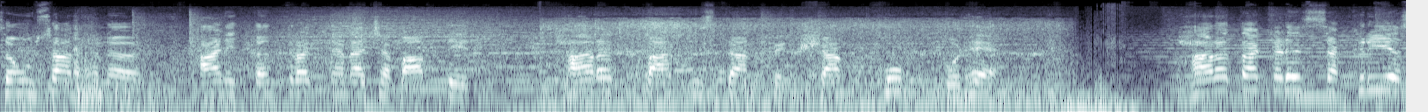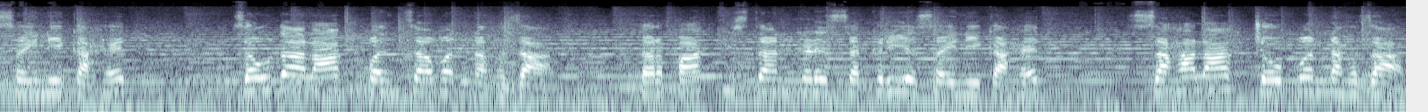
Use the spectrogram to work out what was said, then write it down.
संसाधनं आणि तंत्रज्ञानाच्या बाबतीत भारत पाकिस्तानपेक्षा खूप पुढे आहे. भारताकडे सक्रिय सैनिक आहेत. चौदा लाख पंचावन्न हजार. तर पाकिस्तानकडे सक्रिय सैनिक आहेत. सहा लाख चौपन्न हजार.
